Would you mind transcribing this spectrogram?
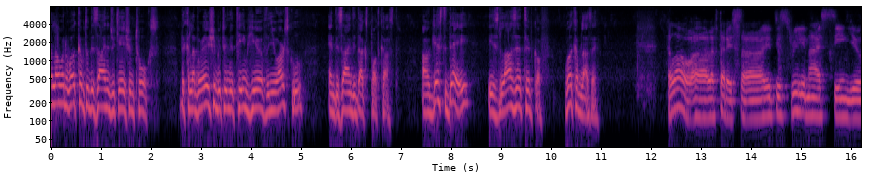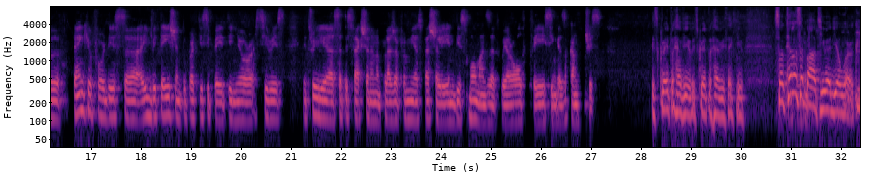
Hello and welcome to Design Education Talks, the collaboration between the team here of the New Art School and Design Educates podcast. Our guest today is Laze Tripkov. Welcome, Laze. Hello, uh, Lefteris. Uh, it is really nice seeing you. Thank you for this uh, invitation to participate in your series. It's really a satisfaction and a pleasure for me, especially in these moments that we are all facing as countries. It's great to have you. It's great to have you. Thank you. So tell us about you and your work.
